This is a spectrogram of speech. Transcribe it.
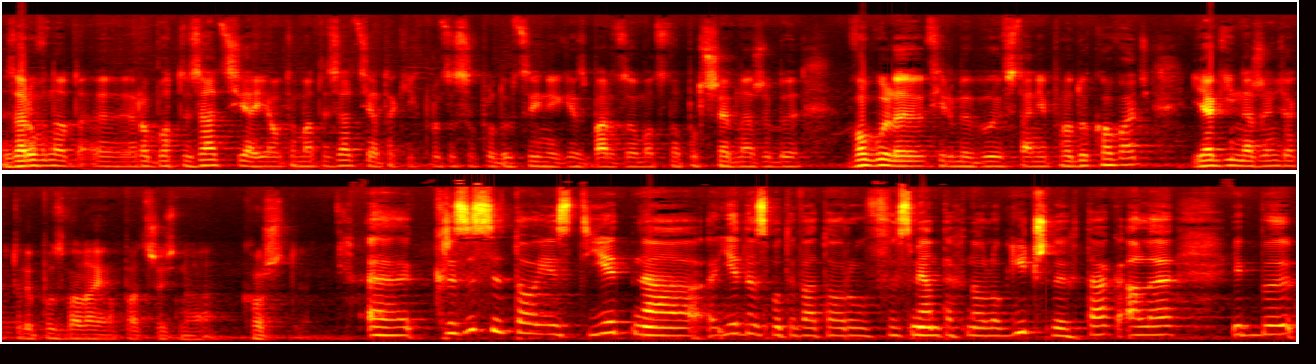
zarówno e, robotyzacja i automatyzacja takich procesów produkcyjnych jest bardzo mocno potrzebna, żeby w ogóle firmy były w stanie produkować, jak i narzędzia, które pozwalają patrzeć na koszty. E, kryzysy to jest jedna, jeden z motywatorów zmian technologicznych, tak? ale jakby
